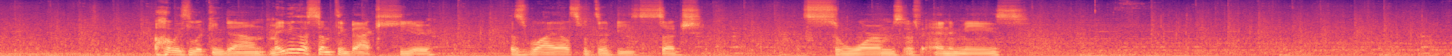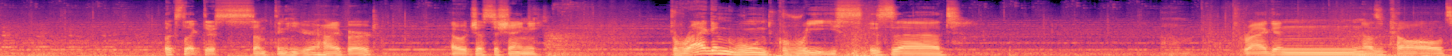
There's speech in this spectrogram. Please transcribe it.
Always looking down. Maybe there's something back here. Because why else would there be such swarms of enemies? Looks like there's something here. Hi, bird. Oh, just a shiny. Dragonwound Grease. Is that... Um, dragon... How's it called?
